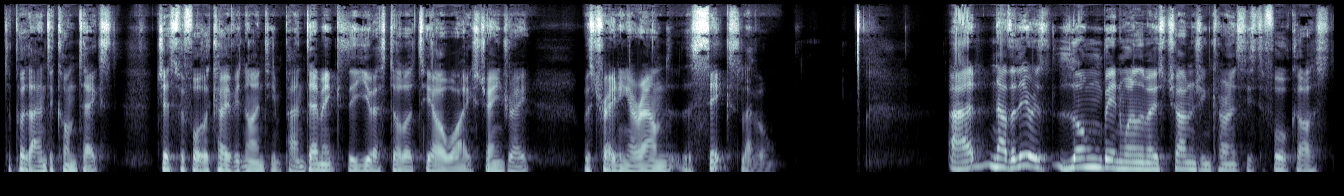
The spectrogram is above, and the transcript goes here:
To put that into context, just before the COVID 19 pandemic, the US dollar TRY exchange rate was trading around the six level. Uh, now, the lira has long been one of the most challenging currencies to forecast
